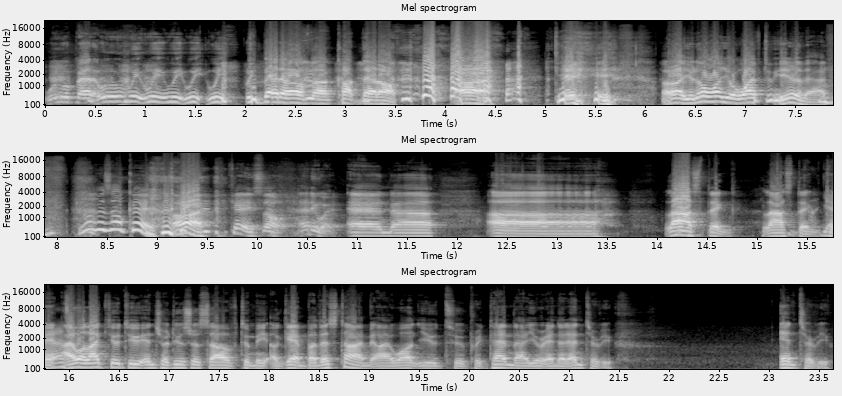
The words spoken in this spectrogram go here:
We were better. We we we we we, we better have uh, cut that off. Okay. All right. You don't want your wife to hear that. No, it's okay. All right. Okay. So anyway, and uh, uh, last thing. Last thing. Okay. Yes. I would like you to introduce yourself to me again, but this time I want you to pretend that you're in an interview. Interview.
